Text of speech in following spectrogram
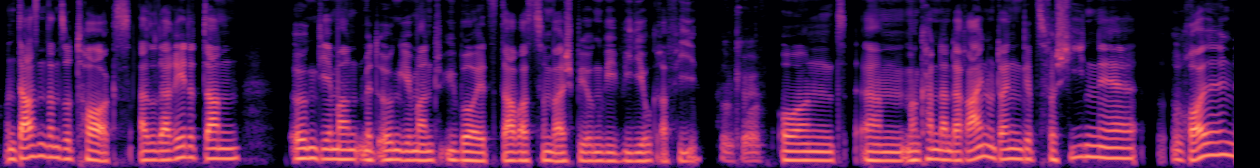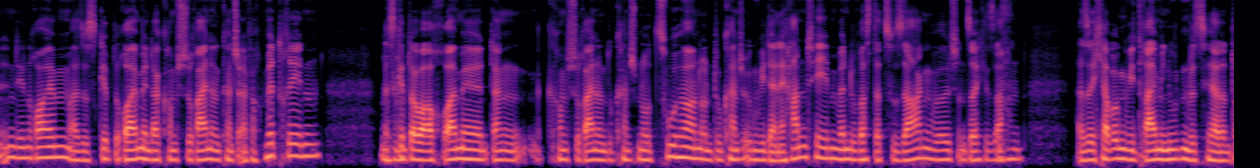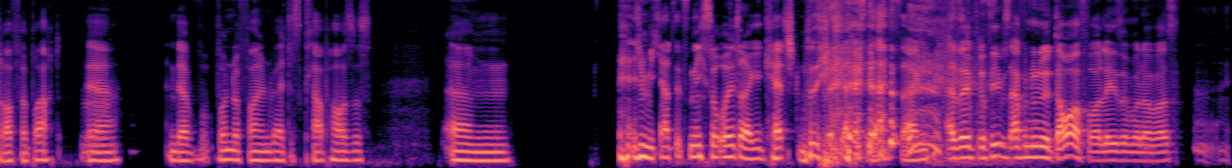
Und da sind dann so Talks. Also da redet dann irgendjemand mit irgendjemand über, jetzt da war es zum Beispiel irgendwie Videografie. Okay. Und ähm, man kann dann da rein und dann gibt es verschiedene Rollen in den Räumen. Also es gibt Räume, da kommst du rein und kannst einfach mitreden. Es Mhm. gibt aber auch Räume, dann kommst du rein und du kannst nur zuhören und du kannst irgendwie deine Hand heben, wenn du was dazu sagen willst und solche Sachen. Also ich habe irgendwie drei Minuten bisher darauf verbracht, Mhm. äh, in der wu- wundervollen Welt des Clubhouses. Ähm, mich hat es jetzt nicht so ultra gecatcht, muss ich ganz ehrlich sagen. Also im Prinzip ist einfach nur eine Dauervorlesung oder was?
